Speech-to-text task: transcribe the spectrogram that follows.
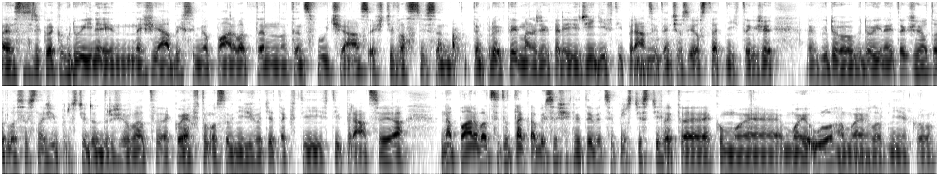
a já jsem si řekl, jako kdo jiný, než já bych si měl plánovat ten, ten svůj čas. Ještě vlastně jsem ten projektový manažer, který řídí v té práci mm. ten čas i ostatních, takže kdo, kdo jiný. Takže jo, tohle se snažím prostě dodržovat, jako jak v tom osobním životě, tak v té v práci a naplánovat si to tak, aby se všechny ty věci prostě stihly. To je jako moje, moje úloha, moje hlavní jako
